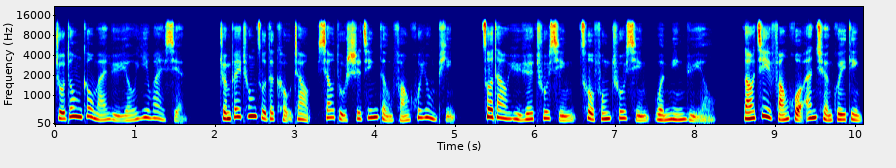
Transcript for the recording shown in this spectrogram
主动购买旅游意外险，准备充足的口罩、消毒湿巾等防护用品，做到预约出行、错峰出行、文明旅游，牢记防火安全规定。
